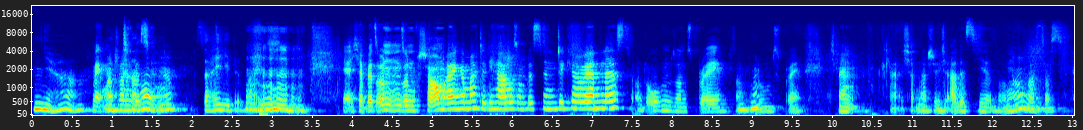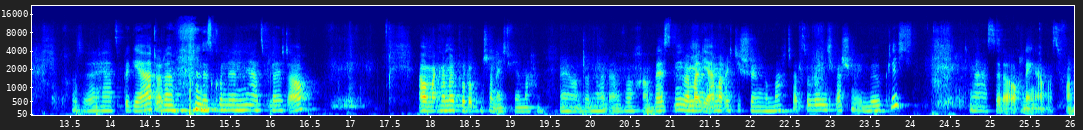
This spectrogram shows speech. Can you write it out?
Ja. Merkt man schon ein Traum. bisschen, ne? Seide. Ja, ich habe jetzt unten so einen Schaum reingemacht, der die Haare so ein bisschen dicker werden lässt. Und oben so ein Spray, so ein Volumenspray. Ich meine, klar, ich habe natürlich alles hier so, ne, was das Friseurherz begehrt oder das Kundinnenherz vielleicht auch. Aber man kann mit Produkten schon echt viel machen. Ja, und dann halt einfach am besten, wenn man die einmal richtig schön gemacht hat, so wenig waschen wie möglich. Dann hast du da auch länger was von.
